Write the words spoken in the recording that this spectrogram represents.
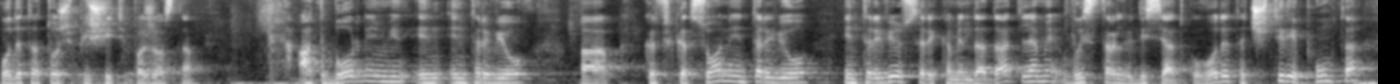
Вот это тоже пишите, пожалуйста. Отборное интервью, а, квалификационное интервью, интервью с рекомендателями выстроили десятку. Вот это четыре пункта,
